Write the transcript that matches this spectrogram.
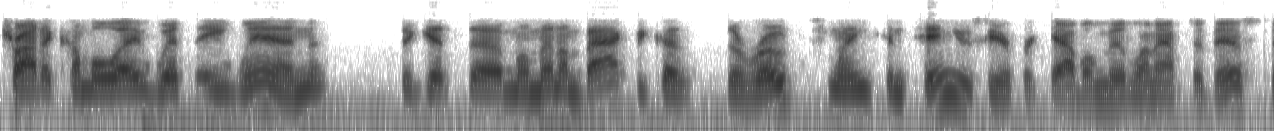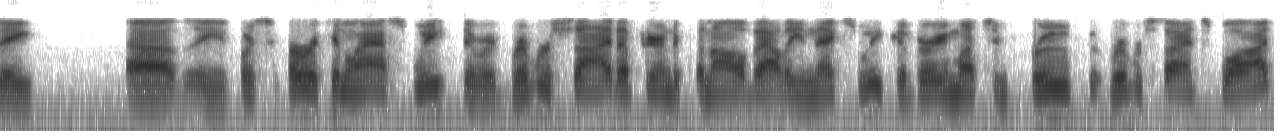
try to come away with a win to get the momentum back because the road swing continues here for Cabell Midland after this. They uh, the, of course, the Hurricane last week. They were at Riverside up here in the Kanawha Valley next week, a very much improved Riverside squad.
